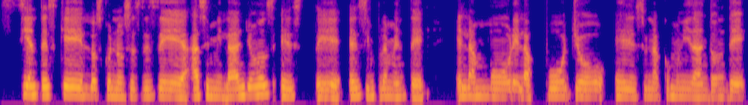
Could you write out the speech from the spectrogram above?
sientes que los conoces desde hace mil años, este es simplemente el amor, el apoyo, es una comunidad en donde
